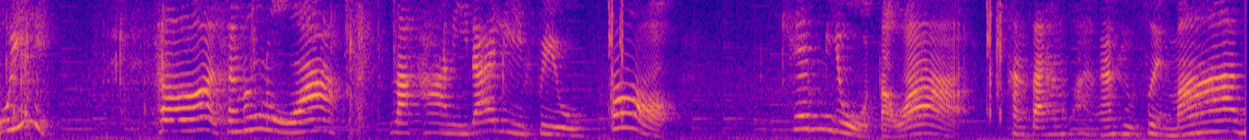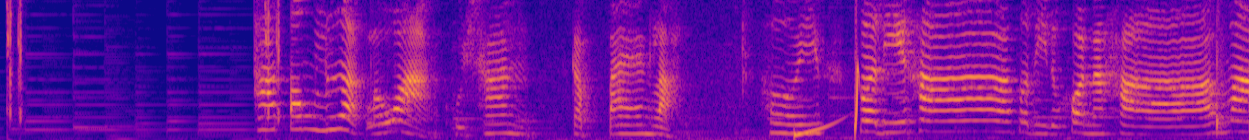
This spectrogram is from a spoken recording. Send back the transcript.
อุ๊ย เธอ ฉันเพิ่งรู้ว่า ราคานี้ได้รีฟิล ก็เข้มอยู่แต่ว่าหันซ้ายหันขวางานผิวสวยมาก ถ้าต้องเลือกระหว่างคุชชั่นกับแป้งล่ะ เฮ้ย สวัสดีค่ะ สวัสดีทุกคนนะคะ มา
